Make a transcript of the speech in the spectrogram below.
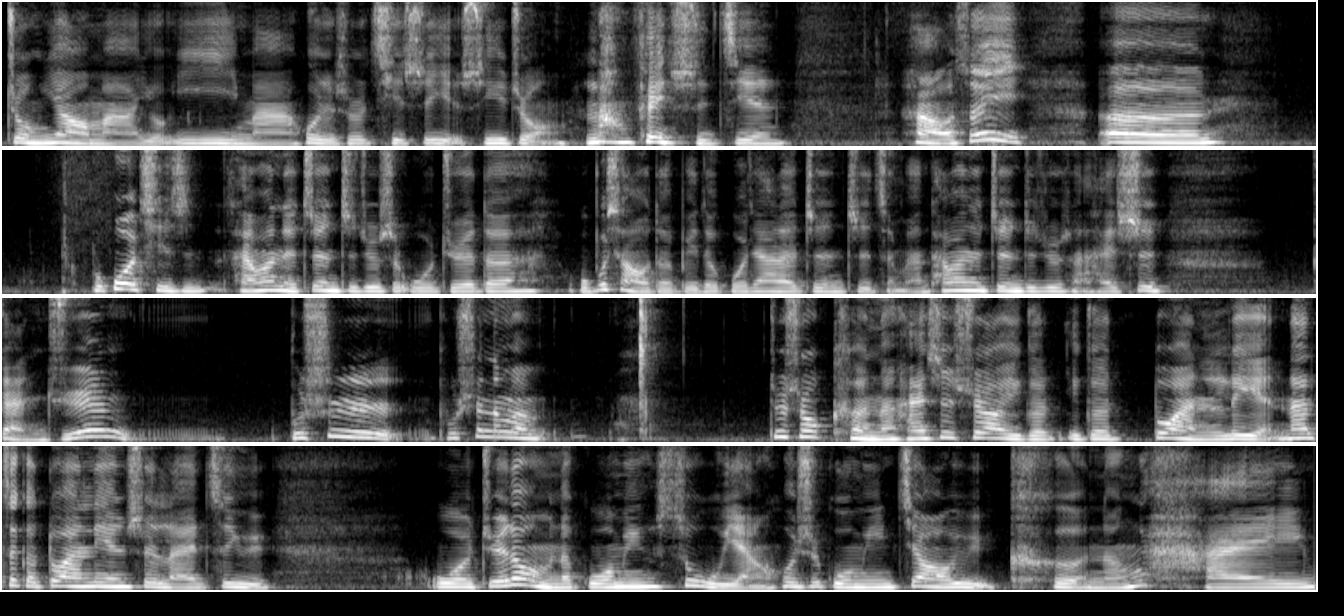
重要吗？有意义吗？或者说，其实也是一种浪费时间。好，所以呃，不过其实台湾的政治就是，我觉得我不晓得别的国家的政治怎么样，台湾的政治就是还是感觉不是不是那么，就说可能还是需要一个一个锻炼。那这个锻炼是来自于。我觉得我们的国民素养或是国民教育可能还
